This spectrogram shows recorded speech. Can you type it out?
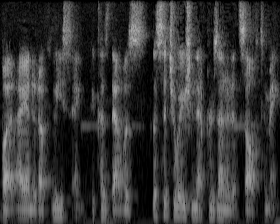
but I ended up leasing because that was the situation that presented itself to me.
